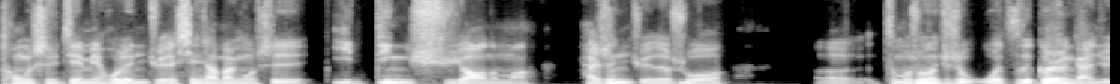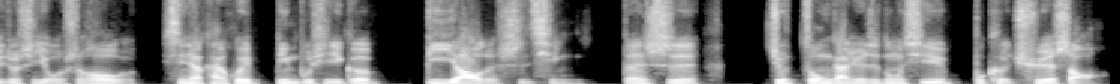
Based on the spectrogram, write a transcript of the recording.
同事见面，或者你觉得线下办公是一定需要的吗？还是你觉得说，呃，怎么说呢？就是我自个人感觉，就是有时候线下开会并不是一个必要的事情，但是就总感觉这东西不可缺少。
